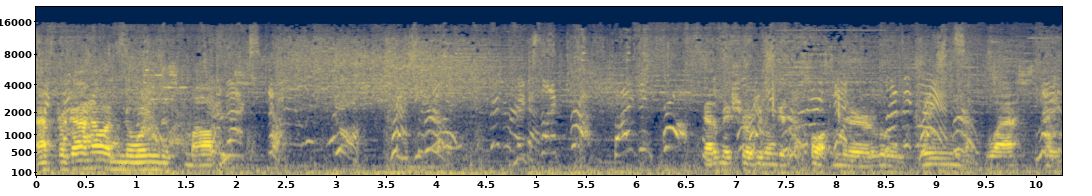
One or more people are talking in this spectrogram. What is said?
I forgot how annoying this mob is. Gotta make sure we don't get caught in their little wing blast thing.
